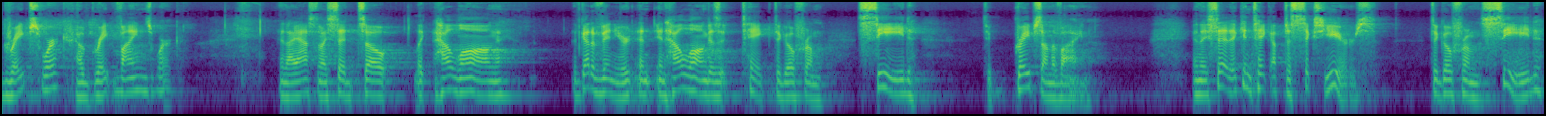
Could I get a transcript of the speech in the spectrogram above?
grapes work, how grapevines work. And I asked them, I said, so like how long, they've got a vineyard, and, and how long does it take to go from seed to grapes on the vine? And they said it can take up to six years to go from seed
